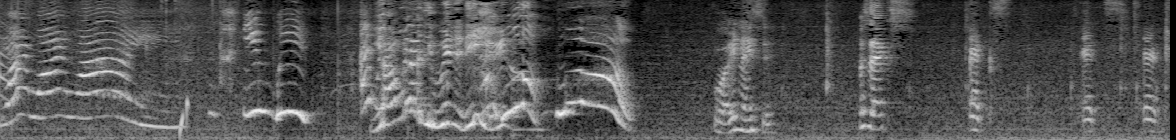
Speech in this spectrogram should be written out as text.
Why, why, why? You win. You haven't already win it, you? Whoa, whoa. Very nice. eh? What's X? X. X. X.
